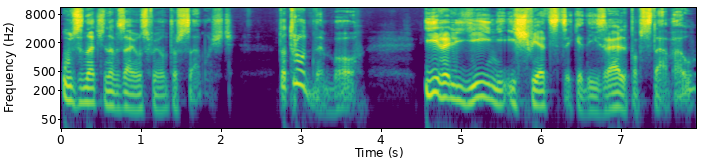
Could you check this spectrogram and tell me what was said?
uznać nawzajem swoją tożsamość. To trudne, bo i religijni, i świeccy, kiedy Izrael powstawał,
